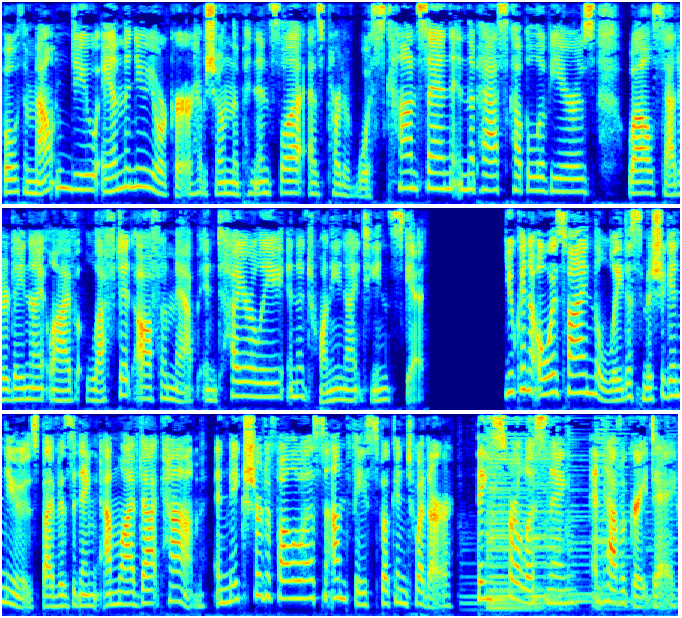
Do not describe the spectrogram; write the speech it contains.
Both Mountain Dew and the New Yorker have shown the peninsula as part of Wisconsin in the past couple of years, while Saturday Night Live left it off a map entirely in a 2019 You can always find the latest Michigan news by visiting mlive.com and make sure to follow us on Facebook and Twitter. Thanks for listening and have a great day.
